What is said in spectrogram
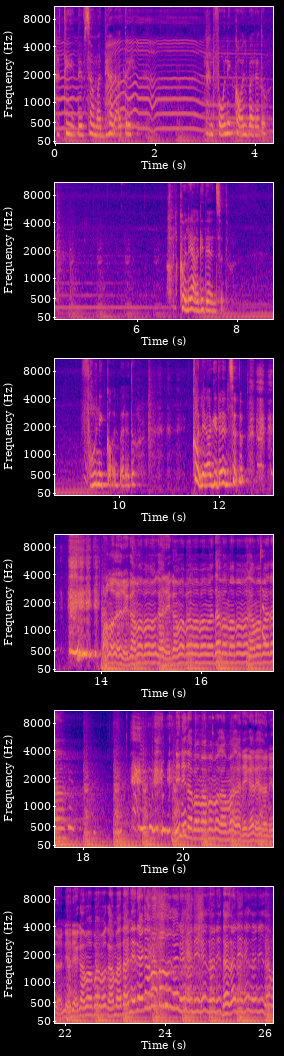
ಪ್ರತಿ ದಿವಸ ಮಧ್ಯರಾತ್ರಿ ನನ್ನ ಫೋನಿಗೆ ಕಾಲ್ ಬರೋದು. ಅವನ ಕೊಲೆ ಆಗಿದೆ ಅನ್ಸೋದು. ಫೋನಿಗೆ ಕಾಲ್ ಬರೋದು. ಕೊಲೆ ಆಗಿದೆ ಅನ್ಸೋದು. ಪಮ ಗರೆ ಗಮ ಪಮ ಗರೆ ಗಮ ಪಮ ಪಮ ದ ಪಮ ಪಮ ಗಮ ಪದ ನಿನಿ ದ ಪಮ ಪಮ ಗಮ ಗರೆ ಗರೆ ದ ನಿ ದ ನಿ ರೆ ಗಮ ಪಮ ಗಮ ದ ನಿ ರೆ ಗಮ ಪಮ ಗರೆ ದ ನಿ ರೆ ದ ನಿ ದ ದ ನಿ ರೆ ದ ನಿ ದ ಮ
